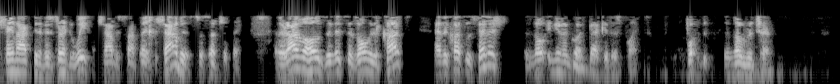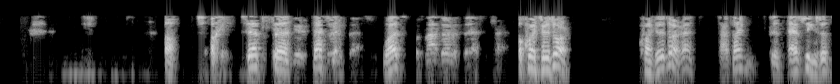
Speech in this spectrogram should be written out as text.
Shem Aktin, if it's during the week, Shabbos, not like Shabbos, to such a thing. And the Rambam holds the mitzvah is only the cut, and the cut is finished, there's no Indian going back at this point. There's no return. Oh, okay. So that's, uh, that's, what? According to the Torah. According to the Torah, right? Time, actually, it's just,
